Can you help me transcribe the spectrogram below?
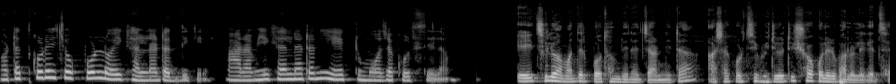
হঠাৎ করেই চোখ পড়ল এই খেলনাটার দিকে। আর আমি এই খেলনাটা নিয়ে একটু মজা করছিলাম। এই ছিল আমাদের প্রথম দিনের জার্নিটা। আশা করছি ভিডিওটি সকলের ভালো লেগেছে।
